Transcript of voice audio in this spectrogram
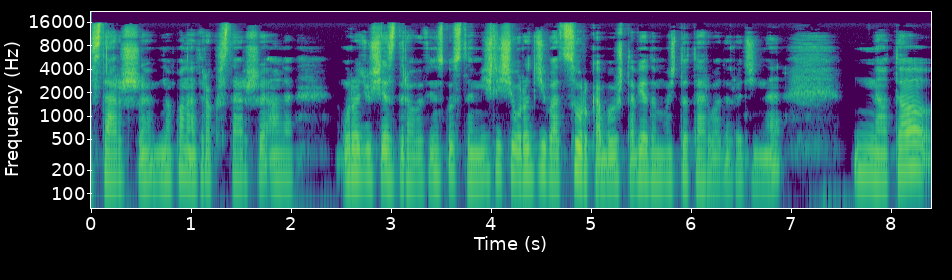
starszy, no ponad rok starszy, ale urodził się zdrowy. W związku z tym, jeśli się urodziła córka, bo już ta wiadomość dotarła do rodziny, no to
